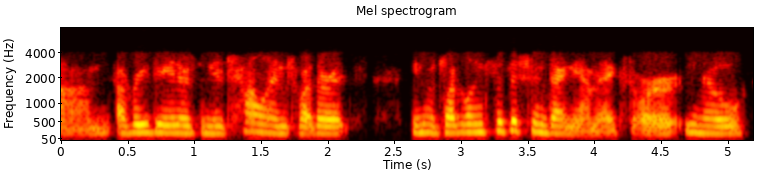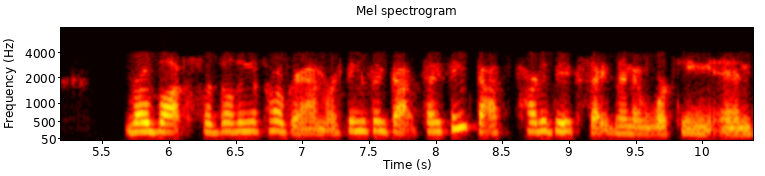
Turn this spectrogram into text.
Um, every day there's a new challenge, whether it's, you know, juggling physician dynamics or, you know, roadblocks for building a program or things like that. So I think that's part of the excitement of working in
